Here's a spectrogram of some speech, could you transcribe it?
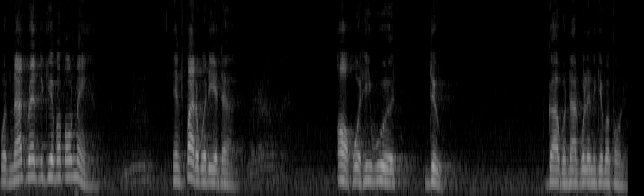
was not ready to give up on man in spite of what he had done or what he would do. God was not willing to give up on him.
